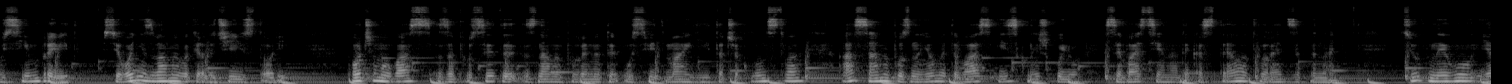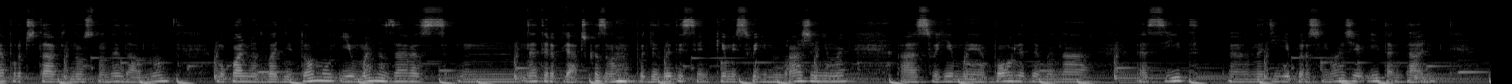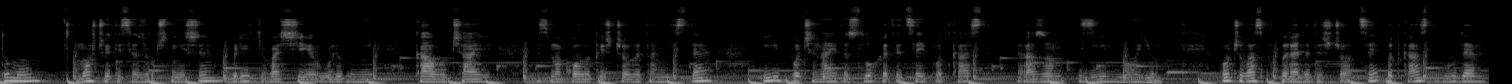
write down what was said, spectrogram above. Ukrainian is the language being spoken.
Усім привіт! Сьогодні з вами викрадачі історій. Хочемо вас запросити з нами поринути у світ магії та чаклунства, а саме познайомити вас із книжкою Себастіана де Кастела Творець заклинань. Цю книгу я прочитав відносно недавно, буквально два дні тому, і в мене зараз нетерплячка з вами поділитися якимись своїми враженнями, своїми поглядами на е, світ, е, надії персонажів і так далі. Тому мощуйтеся зручніше, беріть ваші улюблені каву, чай, смаколики, що ви там їсте, і починайте слухати цей подкаст разом зі мною. Хочу вас попередити, що цей подкаст буде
